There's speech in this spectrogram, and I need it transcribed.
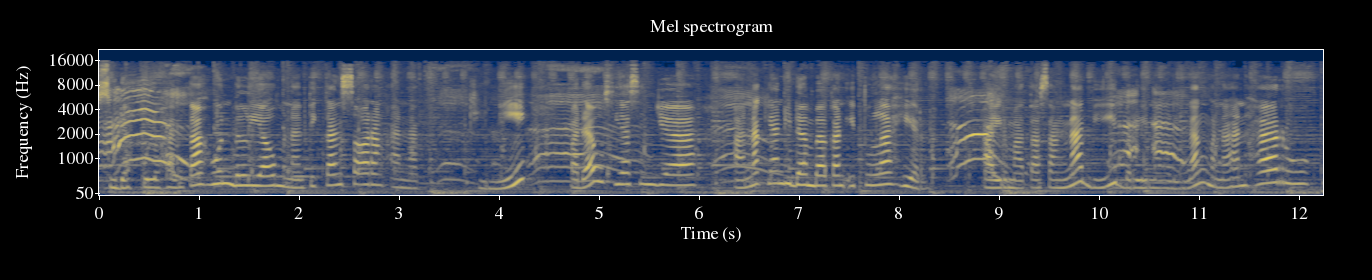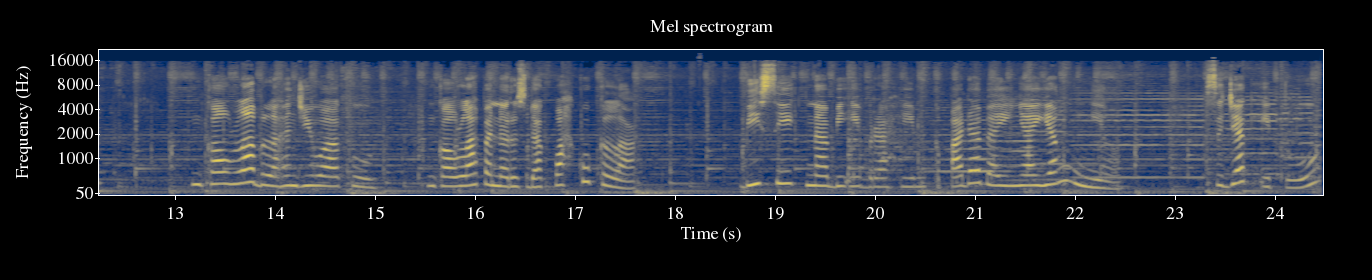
Sudah puluhan tahun beliau menantikan seorang anak. Kini, pada usia senja, anak yang didambakan itu lahir. Air mata sang nabi berlinang-linang menahan haru. Engkaulah belahan jiwaku, engkaulah penerus dakwahku kelak. Bisik Nabi Ibrahim kepada bayinya yang mungil. Sejak itu,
